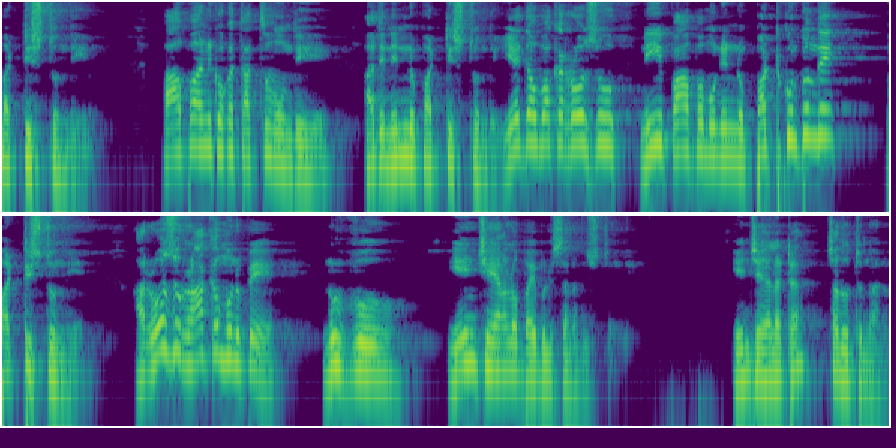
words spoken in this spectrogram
పట్టిస్తుంది. పాపానికి ఒక తత్వం ఉంది. అది నిన్ను పట్టిస్తుంది. ఏదో ఒక రోజు నీ పాపము నిన్ను పట్టుకుంటుంది పట్టిస్తుంది. ఆ రోజు రాకమునుపే నువ్వు ఏం చేయాలో బైబిల్ సెలవిస్తుంది. ఏం చేయాలట? చదువుతున్నాను.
